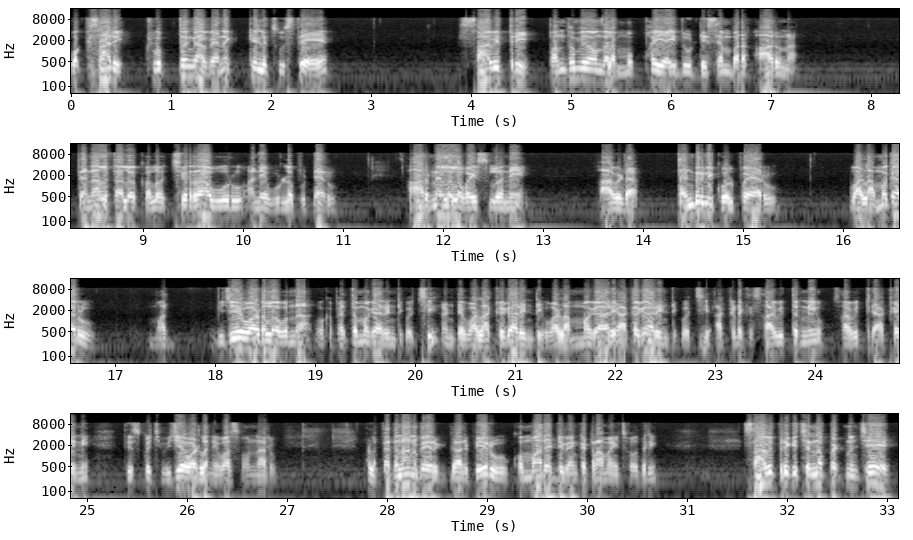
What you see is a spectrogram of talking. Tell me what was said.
ఒక్కసారి క్లుప్తంగా వెనక్కి చూస్తే సావిత్రి పంతొమ్మిది వందల ముప్పై ఐదు డిసెంబర్ ఆరున తెనాలి తాలూకాలో చిర్రా ఊరు అనే ఊళ్ళో పుట్టారు. ఆరు నెలల వయసులోనే ఆవిడ తండ్రిని కోల్పోయారు. వాళ్ళ అమ్మగారు మద్- విజయవాడలో ఉన్న ఒక పెద్దమ్మగారింటికి వచ్చి అంటే వాళ్ళ అక్కగారింటి వాళ్ళ అమ్మగారి అక్కగారింటికి వచ్చి అక్కడికి సావిత్రిని సావిత్రి అక్కయ్యని తీసుకొచ్చి విజయవాడలో నివాసం ఉన్నారు. వాళ్ళ పెదనాన్న పేరు గారి పేరు కొమ్మారెడ్డి వెంకటరామయ్య చౌదరి. సావిత్రికి చిన్నప్పటి నుంచే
